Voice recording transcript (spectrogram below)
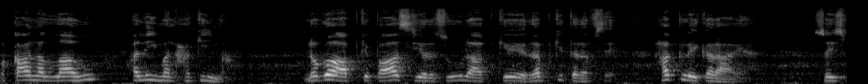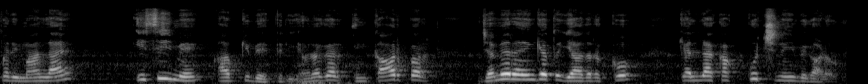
وَقَانَ اللَّهُ عَلِيمًا حَكِيمًا لوگوں، آپ کے پاس یہ رسول آپ کے رب کی طرف سے حق لے کر آیا سو اس پر ایمان لائے اسی میں آپ کی بہتری ہے۔ اور اگر انکار پر جمے رہیں گے تو یاد رکھو کہ اللہ کا کچھ نہیں بگاڑو گے۔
